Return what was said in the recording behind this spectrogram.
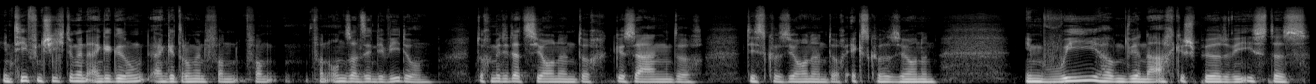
in tiefen Schichtungen eingedrungen, eingedrungen von, von, von uns als Individuum durch Meditationen, durch Gesang, durch Diskussionen, durch Exkursionen. Im Wie haben wir nachgespürt, wie ist das,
